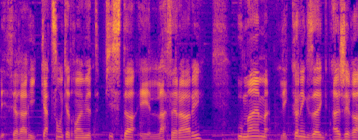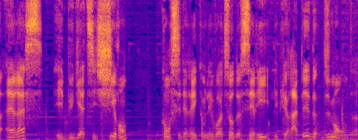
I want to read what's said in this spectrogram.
les Ferrari 488 Pista et LaFerrari, ou même les Koenigsegg Agera RS et Bugatti Chiron, considérées comme les voitures de série les plus rapides du monde.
